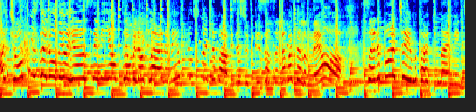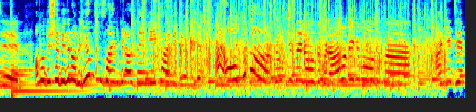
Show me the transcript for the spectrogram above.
Ay çok güzel oluyor Yağız senin yaptığın bloklarla. Ne yapıyorsun acaba? Bize sürpriz hazırla bakalım ne o? Sarı parçayı mı taktın anneciğim? Ama düşebilir o biliyor musun? Sanki biraz dengeyi kaybediyor gibi. Ay oldu mu? Bravo benim oğluma. Anneciğim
